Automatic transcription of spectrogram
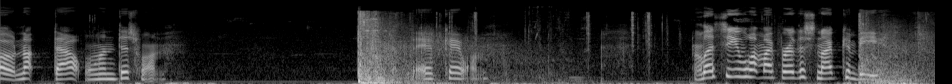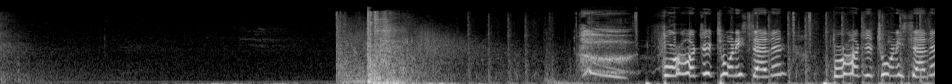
Oh, not that one, this one. The AFK one. Let's see what my furthest snipe can be. Four hundred twenty-seven? Four hundred twenty-seven?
